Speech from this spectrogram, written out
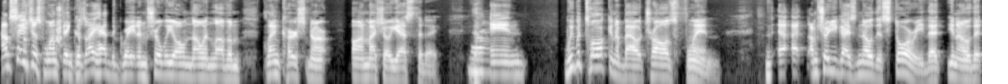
I'll say just one thing because I had the great, I'm sure we all know and love him, Glenn Kirshner on my show yesterday. Yeah. And we were talking about Charles Flynn. I, am sure you guys know this story that you know that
